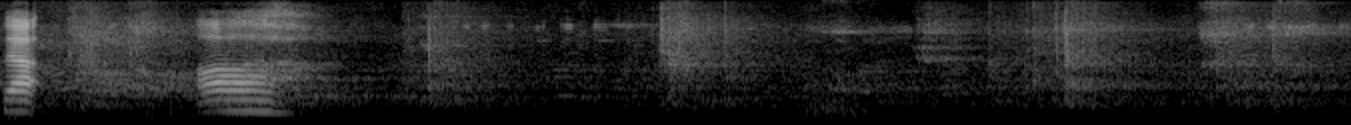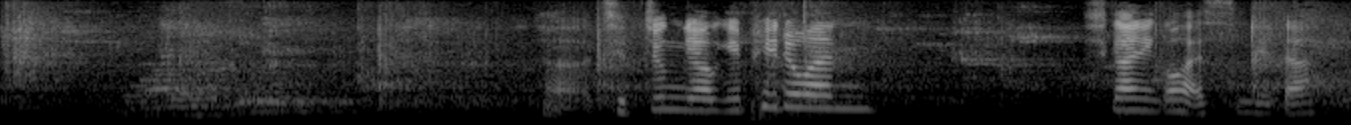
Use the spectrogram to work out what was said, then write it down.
자, 아. 자, 집중력이 필요한 시간인 것 같습니다.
